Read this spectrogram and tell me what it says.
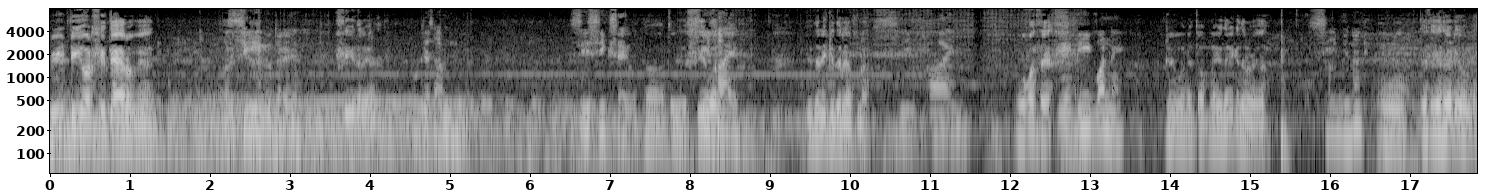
B D और सी तैयार हो गया सी उधर है। सी इधर है? उसके सामने। सी सिक्स है वो। हाँ तो ये सी फाइव इधर ही किधर है अपना? सी फाइव वो कौन सा है? ये डी वन है। डी वन है तो अपना इधर ही किधर होगा? सी में ना? वो जैसे ऐसा नहीं होगा।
